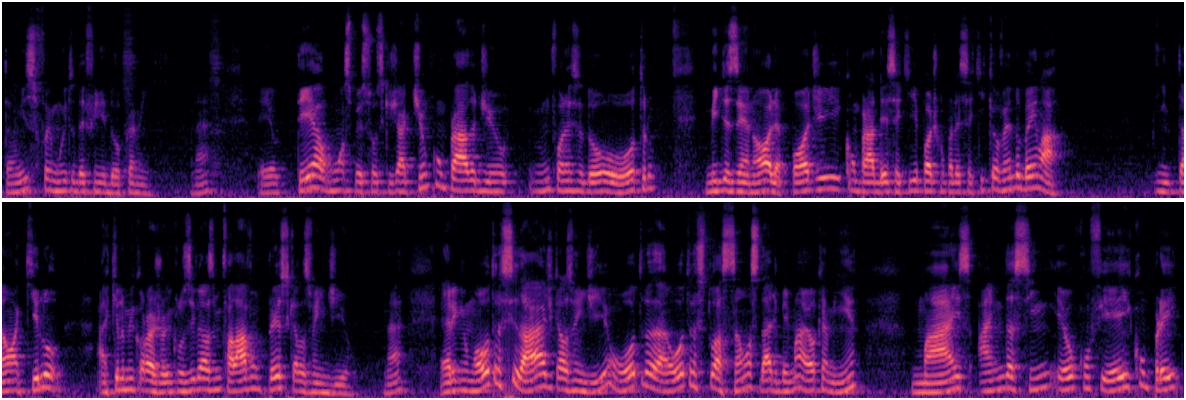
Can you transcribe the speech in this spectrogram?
Então isso foi muito definidor para mim, né? Eu ter algumas pessoas que já tinham comprado de um fornecedor ou outro me dizendo, olha, pode comprar desse aqui, pode comprar desse aqui que eu vendo bem lá. Então aquilo, aquilo me encorajou. Inclusive elas me falavam o preço que elas vendiam, né? Era em uma outra cidade que elas vendiam, outra outra situação, uma cidade bem maior que a minha, mas ainda assim eu confiei e comprei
